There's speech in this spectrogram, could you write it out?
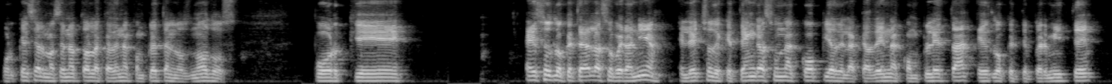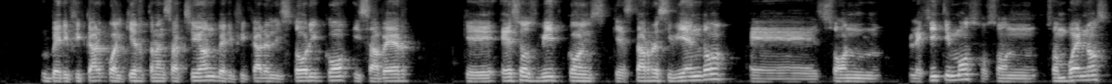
¿Por qué se almacena toda la cadena completa en los nodos? Porque eso es lo que te da la soberanía. El hecho de que tengas una copia de la cadena completa es lo que te permite verificar cualquier transacción, verificar el histórico y saber que esos bitcoins que estás recibiendo eh, son legítimos o son, son buenos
